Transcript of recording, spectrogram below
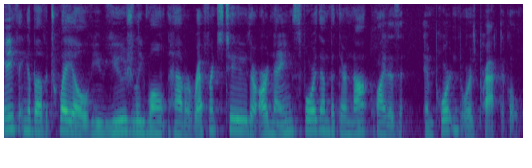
Anything above a 12, you usually won't have a reference to. There are names for them, but they're not quite as important or as practical.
